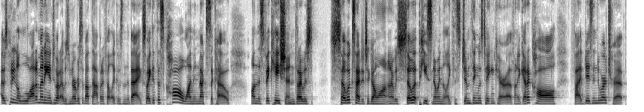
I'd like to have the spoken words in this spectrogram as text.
I was putting a lot of money into it. I was nervous about that, but I felt like it was in the bag. So I get this call while I'm in Mexico on this vacation that I was so excited to go on and I was so at peace knowing that like this gym thing was taken care of. And I get a call 5 days into our trip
